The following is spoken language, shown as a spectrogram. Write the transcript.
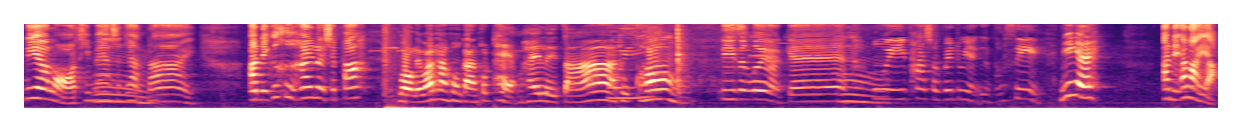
เนี่ยเหรอที่แม่ฉันอืมอยากได้ อันนี้ก็คือให้เลยใช่ปะบอกเลยว่าทางโครงการเขาแถมให้เลยจ้าอุ๊ยทุกห้อง ดีจังเลยอะแกอืมอุ้ยพาฉันไปดูอย่างอื่นบ้างสิ นี่ไง อันนี้อะไรอะ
